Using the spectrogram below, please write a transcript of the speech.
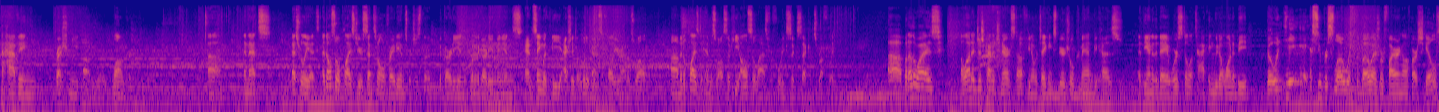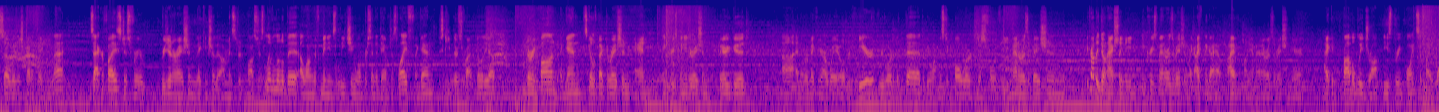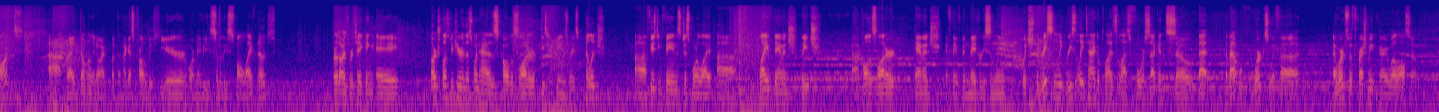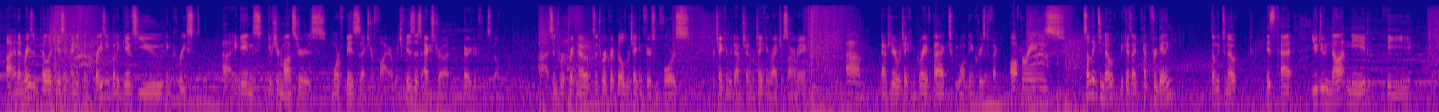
to having fresh meat up longer. Um, and that's that's really it. It also applies to your Sentinel of Radiance, which is the, the Guardian, one of the Guardian minions, and same with the actually the little guys that follow you around as well. Um, it applies to him as well, so he also lasts for 46 seconds roughly. Uh, but otherwise, a lot of just kind of generic stuff. You know, we're taking Spiritual Command because at the end of the day, we're still attacking. We don't want to be going super slow with the bow as we're firing off our skill, so we're just kind of taking that. Sacrifice, just for regeneration, making sure that our monsters live a little bit, along with minions leeching 1% of damage's life. Again, just keep their survivability up. Enduring Bond, again, skill effect duration and increased minion duration, very good. Uh, and then we're making our way over here, Reward of the Dead. We want Mystic Bulwark just for the mana reservation. You probably don't actually need increased mana reservation. Like, I think I have I have plenty of mana reservation here. I could probably drop these three points if I want, uh, but I don't really know where I'd put them. I guess probably here, or maybe some of these small life nodes. But otherwise, we're taking a large cluster here. This one has Call the Slaughter, Feasting Fiends, Raze Pillage. Uh, Feasting Fiends, just more life, uh, life, damage, leech, uh, Call the Slaughter, damage if they've been made recently, which the recently recently tag applies to the last four seconds, so that about works with uh, that works with fresh meat very well also. Uh, and then Raze and Pillage isn't anything crazy, but it gives you increased, uh, it gains gives your monsters more phys extra fire, which phys is extra very good for this build. Uh, since we're crit note, since we're crit build, we're taking Fearsome Force, we're taking Redemption, we're taking Righteous Army. Um, down here, we're taking Grave Pact. We want the increased effect offerings. Something to note, because I kept forgetting, something to note, is that you do not need the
